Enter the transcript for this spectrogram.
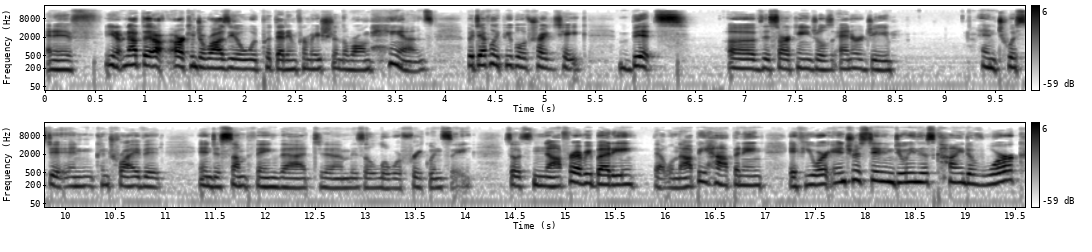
And if, you know, not that Archangel Raziel would put that information in the wrong hands, but definitely people have tried to take bits of this archangel's energy and twist it and contrive it into something that um, is a lower frequency. So it's not for everybody. That will not be happening. If you are interested in doing this kind of work,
